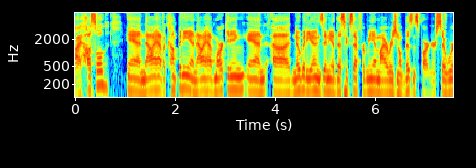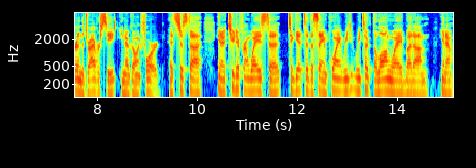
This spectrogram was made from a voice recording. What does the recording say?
I hustled, and now I have a company, and now I have marketing, and uh, nobody owns any of this except for me and my original business partner. So we're in the driver's seat, you know, going forward. It's just uh, you know two different ways to to get to the same point. We we took the long way, but um, you know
